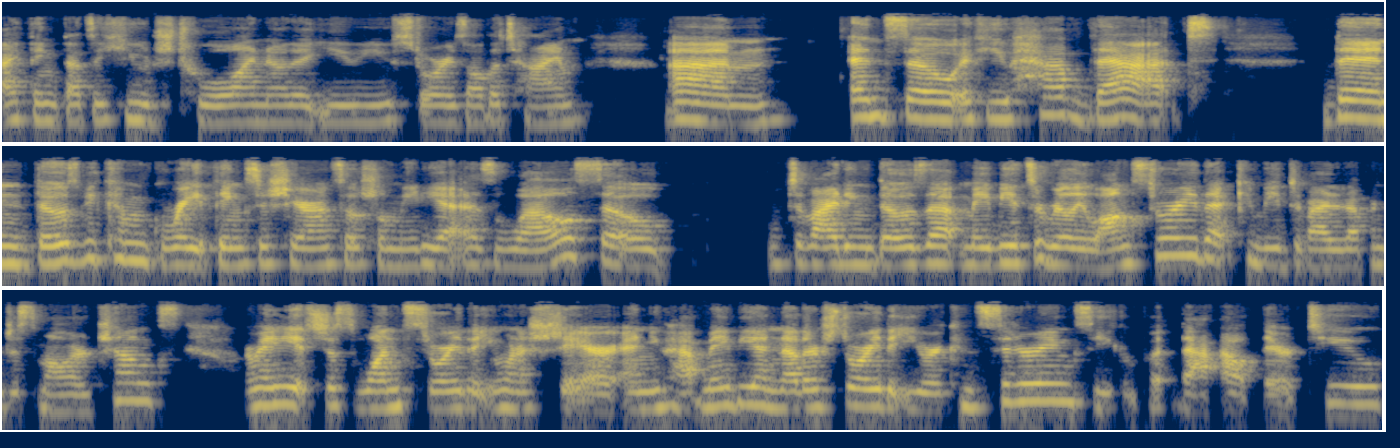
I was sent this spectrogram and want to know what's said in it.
i think that's a huge tool. I know that you use stories all the time. Um, and so if you have that then those become great things to share on social media as well. So dividing those up. Maybe it's a really long story that can be divided up into smaller chunks, or maybe it's just one story that you want to share and you have maybe another story that you are considering, so you can put that out there too.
